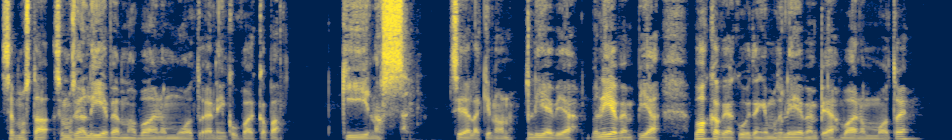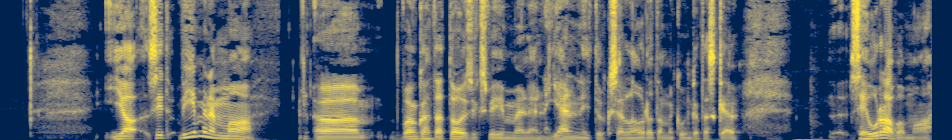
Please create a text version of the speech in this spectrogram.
semmoista, semmoisia lievemmän vainon muotoja, niin kuin vaikkapa Kiinassa. Sielläkin on lieviä, lievempiä, vakavia kuitenkin, mutta lievempiä vainon muotoja. Ja sitten viimeinen maa, öö, voinko tämä toisiksi viimeinen, jännityksellä odotamme kuinka tässä käy. Seuraava maa,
